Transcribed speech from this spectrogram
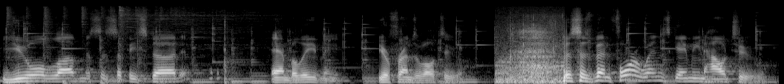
You'll love Mississippi Stud, and believe me, your friends will too. This has been Four Winds Gaming How To.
